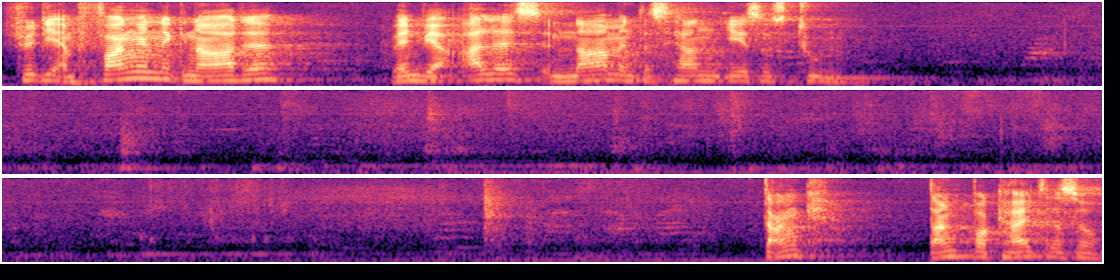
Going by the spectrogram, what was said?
für die empfangene Gnade, wenn wir alles im Namen des Herrn Jesus tun. Dank Dankbarkeit ist also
